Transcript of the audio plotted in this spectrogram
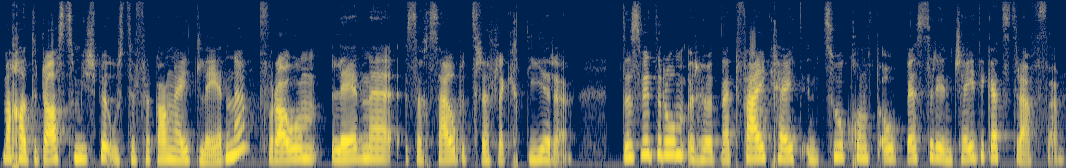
Man kann das zum Beispiel aus der Vergangenheit lernen, vor allem lernen, sich selber zu reflektieren. Das wiederum erhöht die Fähigkeit, in Zukunft auch bessere Entscheidungen zu treffen.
